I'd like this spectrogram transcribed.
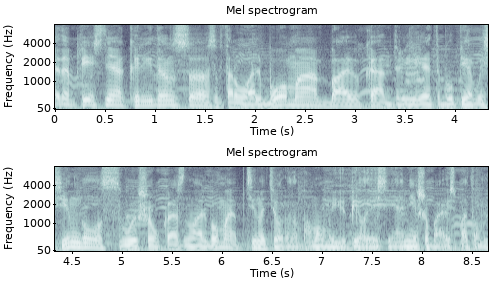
Это песня Creedence со второго альбома «Bio Country». Это был первый сингл с вышеуказанного альбома. Тина Тернер, по-моему, ее пела, если я не ошибаюсь потом.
